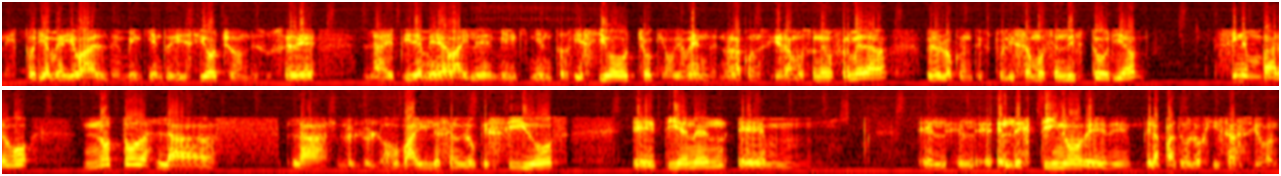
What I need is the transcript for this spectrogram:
la historia medieval de 1518, donde sucede la epidemia de baile de 1518, que obviamente no la consideramos una enfermedad, pero lo contextualizamos en la historia. Sin embargo, no todas las, los bailes enloquecidos eh, tienen em, el, destino de, la patologización.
